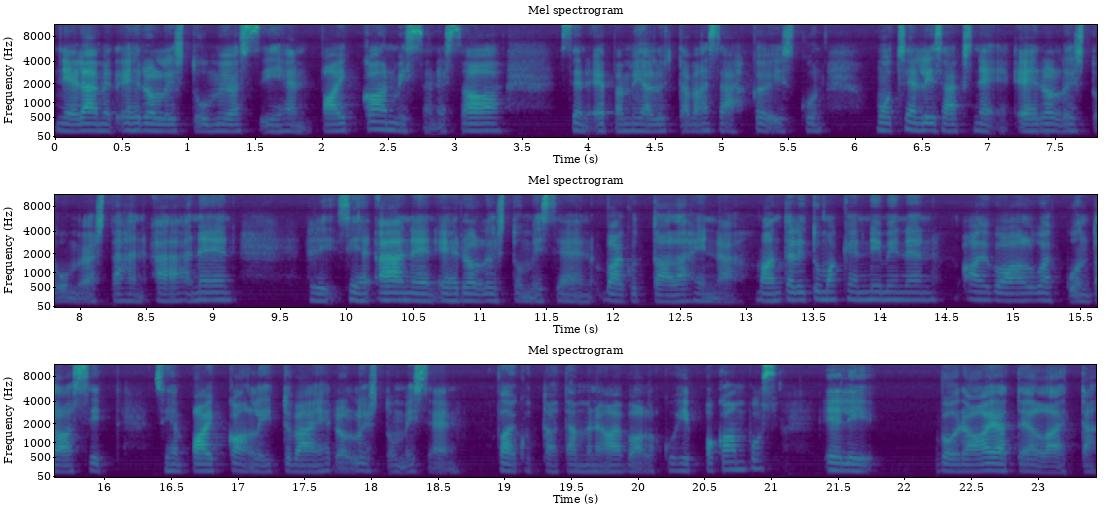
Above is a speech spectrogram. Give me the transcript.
ne eläimet ehdollistuu myös siihen paikkaan, missä ne saa sen epämiellyttävän sähköiskun, mutta sen lisäksi ne ehdollistuu myös tähän ääneen. Eli siihen ääneen ehdollistumiseen vaikuttaa lähinnä mantelitumaken niminen aivoalue, kun taas sit siihen paikkaan liittyvään ehdollistumiseen vaikuttaa tämmöinen aivoalue kuin hippokampus. Eli voidaan ajatella, että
